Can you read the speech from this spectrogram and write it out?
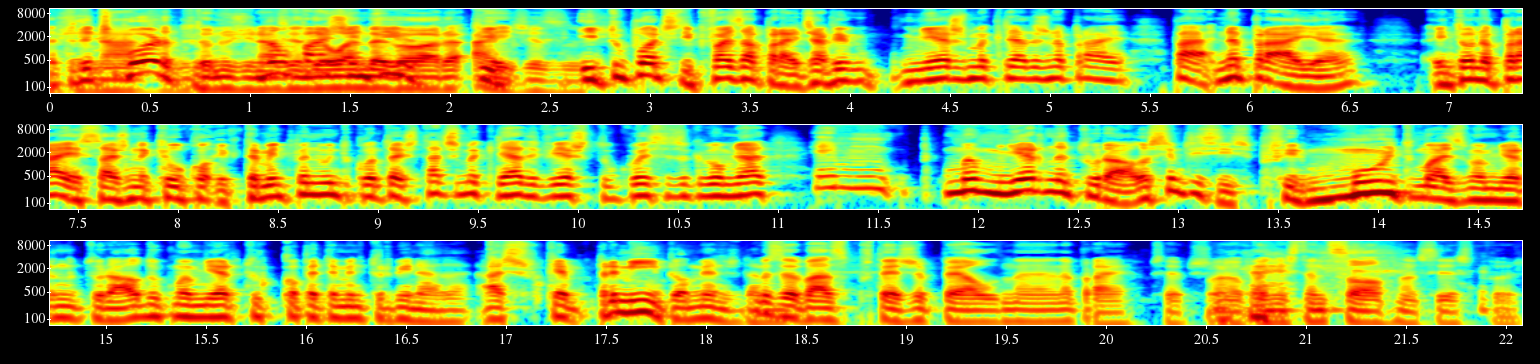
A fazer desporto. Estou no ginásio Não onde eu ando sentido. agora. Ai, Tipo, Jesus. E tu podes, tipo, vais à praia, já vi mulheres maquilhadas na praia. Pá, na praia, Então na praia, estás naquele. Também depende muito do contexto. Estás desmaquilhado e vieste do coisa, tens o cabelo molhado. É uma mulher natural. Eu sempre disse isso. Prefiro muito mais uma mulher natural do que uma mulher completamente turbinada. Acho que é, para mim, pelo menos. Mas a base protege a pele na, na praia, percebes? Não Ok. apanhas tanto sol, não precisas depois.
